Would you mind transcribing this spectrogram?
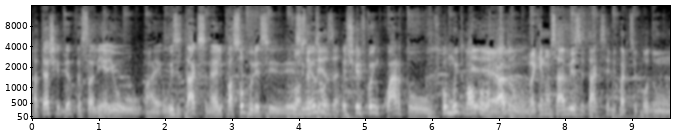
Até acho que dentro dessa linha aí, o, a- o Easy Taxi, né? Ele passou por esse, esse mesmo. certeza. Eu acho que ele ficou em quarto, ou ficou muito mal colocado. É, num- Pra quem não sabe, o EasyTax ele participou de um,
